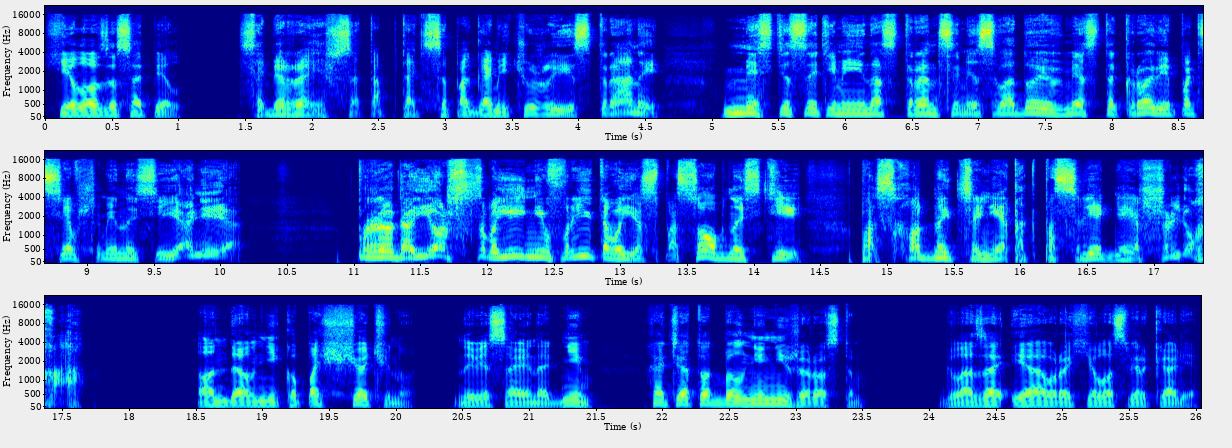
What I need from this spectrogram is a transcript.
Хило засопел. «Собираешься топтать сапогами чужие страны вместе с этими иностранцами с водой вместо крови, подсевшими на сияние? Продаешь свои нефритовые способности по сходной цене, как последняя шлюха?» Он дал Нико пощечину, нависая над ним, хотя тот был не ниже ростом. Глаза и аура Хило сверкали.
